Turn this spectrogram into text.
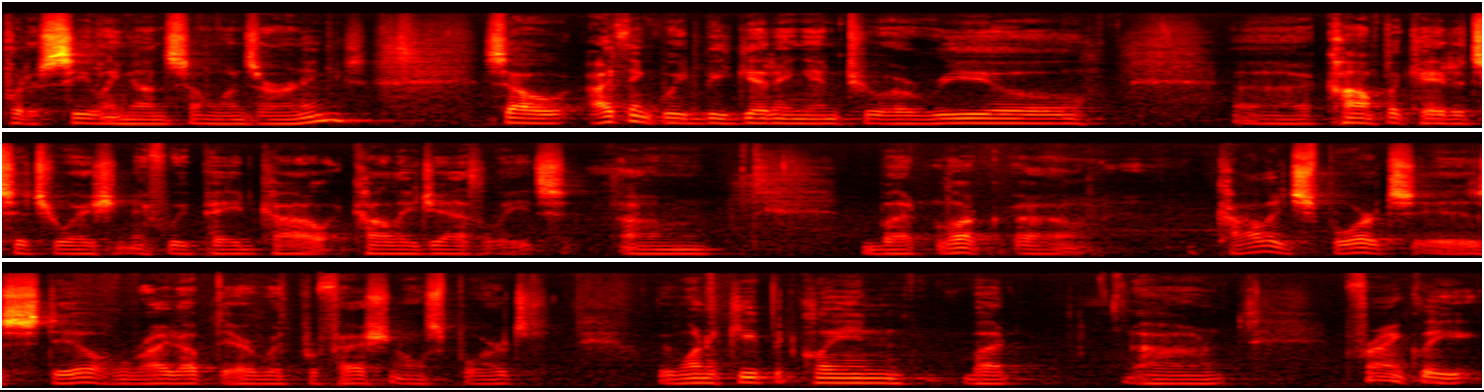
put a ceiling on someone's earnings. So I think we'd be getting into a real uh, complicated situation if we paid col college athletes. Um, but look, uh, college sports is still right up there with professional sports. We want to keep it clean, but uh, frankly,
